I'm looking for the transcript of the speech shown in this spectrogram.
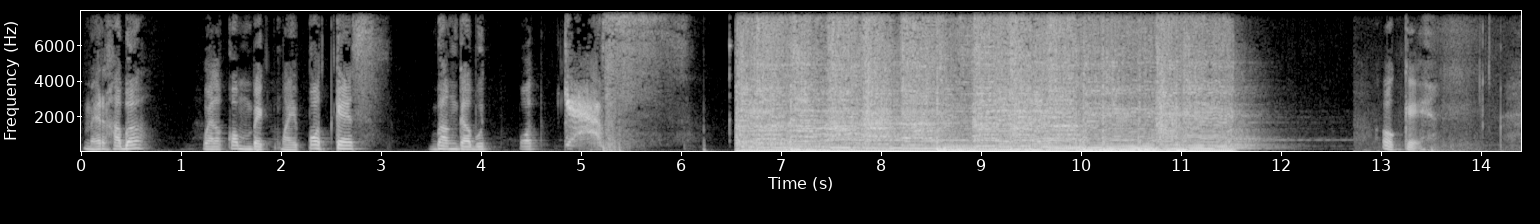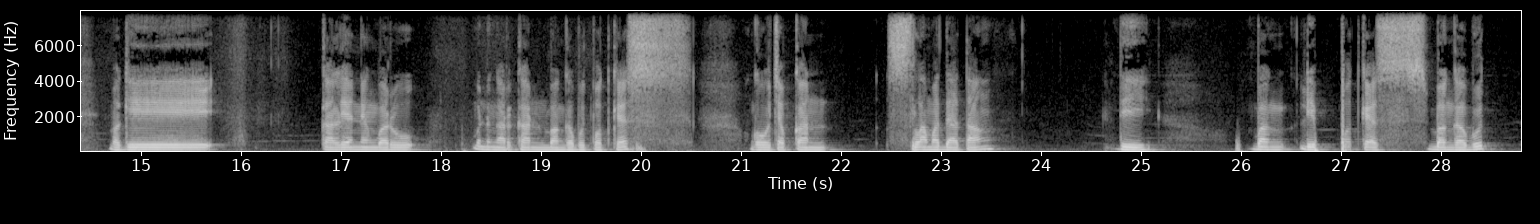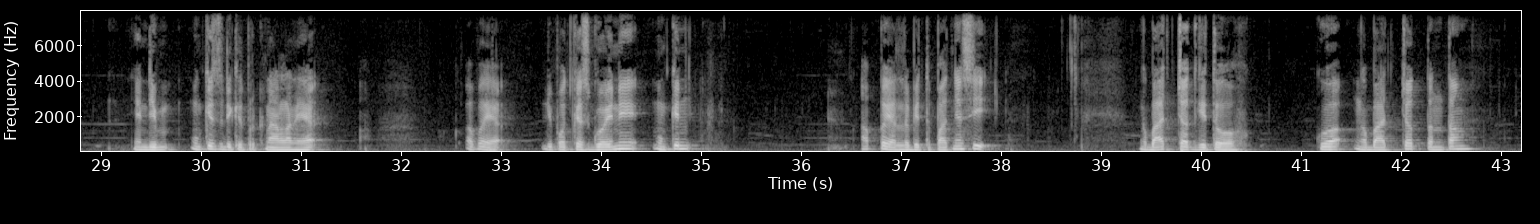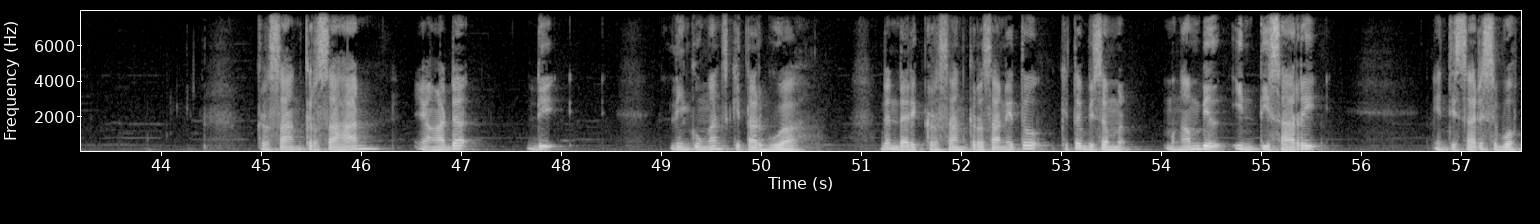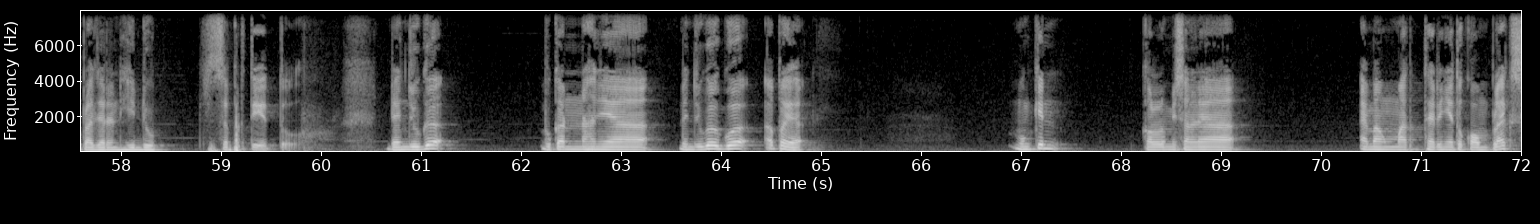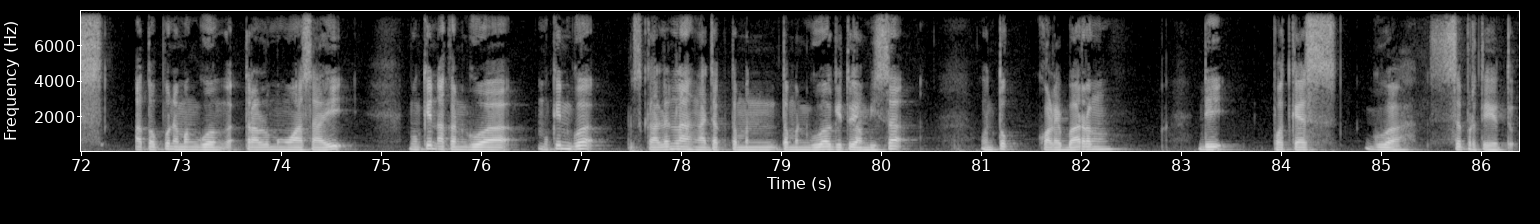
Merhaba, welcome back my podcast Bang Gabut Podcast. Oke, bagi kalian yang baru mendengarkan Bang Gabut Podcast, gue ucapkan selamat datang di Bang di podcast Bang Gabut yang di mungkin sedikit perkenalan ya. Apa ya di podcast gue ini mungkin apa ya lebih tepatnya sih ngebacot gitu. Gue ngebacot tentang keresahan-keresahan yang ada di lingkungan sekitar gue dan dari keresahan-keresahan itu kita bisa mengambil intisari intisari sebuah pelajaran hidup seperti itu. Dan juga bukan hanya dan juga gue apa ya mungkin kalau misalnya emang materinya itu kompleks ataupun emang gue nggak terlalu menguasai mungkin akan gue mungkin gue sekalian lah ngajak temen-temen gue gitu yang bisa untuk collab bareng di podcast gue seperti itu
